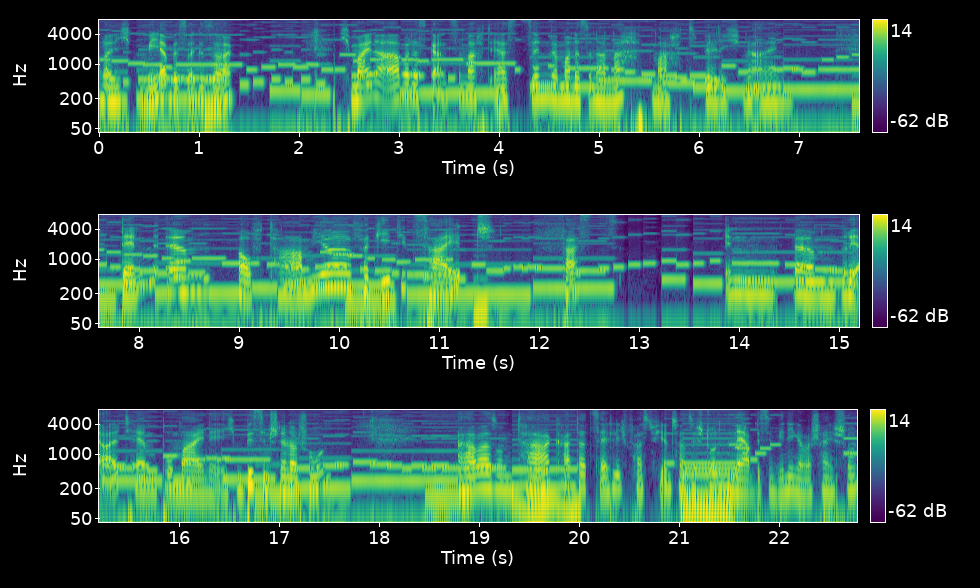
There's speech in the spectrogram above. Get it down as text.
Oder nicht mehr, besser gesagt. Ich meine aber, das Ganze macht erst Sinn, wenn man es in der Nacht macht, bilde ich mir ein. Denn ähm, auf Tamir vergeht die Zeit fast in ähm, Realtempo, meine ich. Ein bisschen schneller schon. Aber so ein Tag hat tatsächlich fast 24 Stunden. Naja, ein bisschen weniger wahrscheinlich schon.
